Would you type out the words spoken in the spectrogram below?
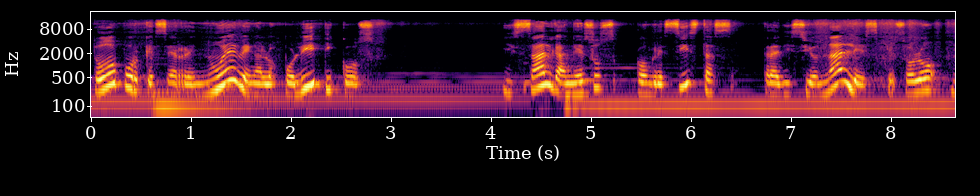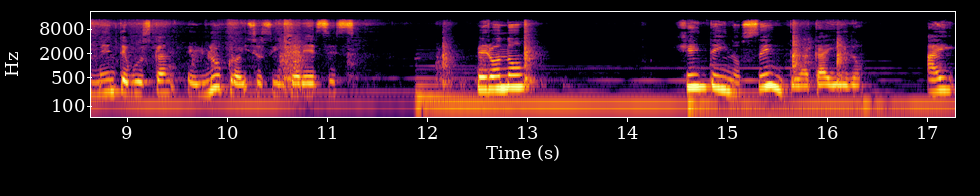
Todo porque se renueven a los políticos y salgan esos congresistas tradicionales que solamente buscan el lucro y sus intereses. Pero no, gente inocente ha caído hay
